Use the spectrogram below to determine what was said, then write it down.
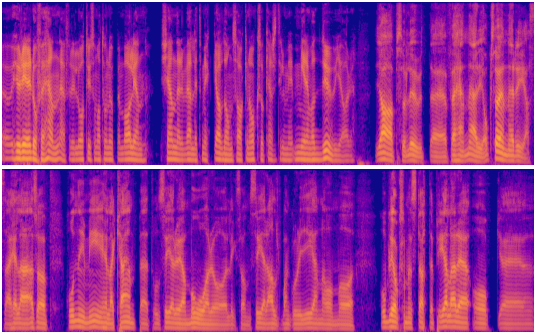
eh, hur är det då för henne? För det låter ju som att hon uppenbarligen känner väldigt mycket av de sakerna också, kanske till och med mer än vad du gör. Ja, absolut. Eh, för henne är det ju också en resa. Hela, alltså, hon är med i hela campet, hon ser hur jag mår och liksom ser allt man går igenom. Och hon blir också en stöttepelare och eh,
